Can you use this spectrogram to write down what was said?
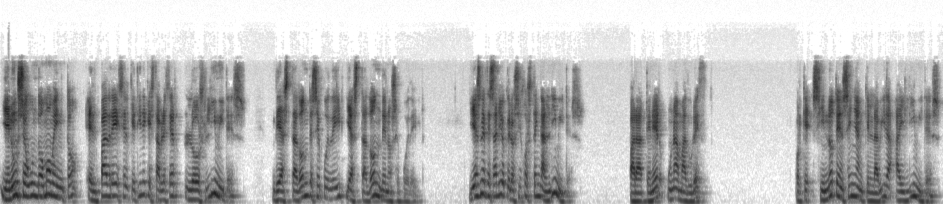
Y en un segundo momento, el padre es el que tiene que establecer los límites de hasta dónde se puede ir y hasta dónde no se puede ir. Y es necesario que los hijos tengan límites para tener una madurez. Porque si no te enseñan que en la vida hay límites,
